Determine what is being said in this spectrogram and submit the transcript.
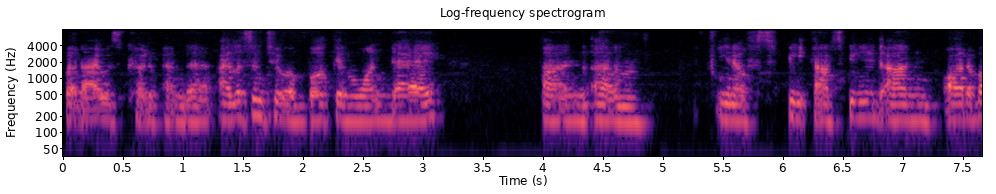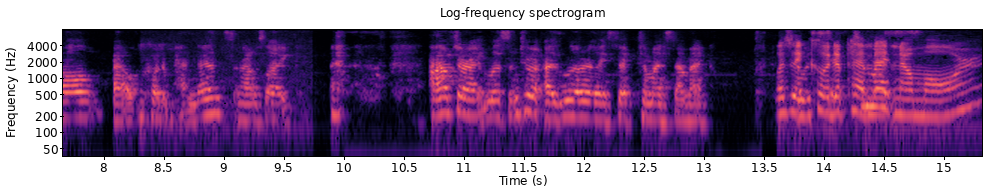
but I was codependent. I listened to a book in one day on um, you know speed fast speed on Audible about Mm-hmm. codependence, and I was like, after I listened to it, I was literally sick to my stomach. Was it was codependent no more?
